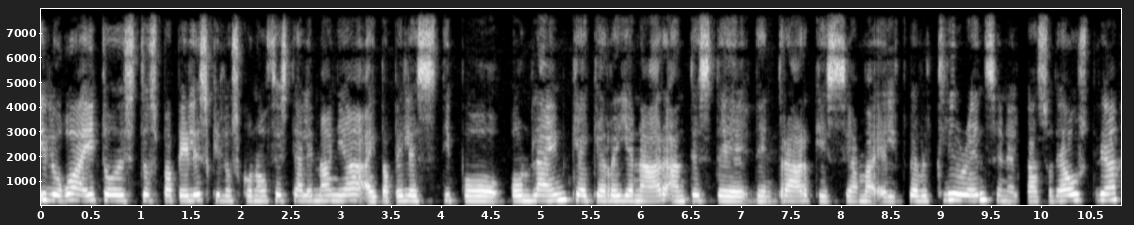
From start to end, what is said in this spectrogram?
Y luego hay todos estos papeles que los conoces de Alemania. Hay papeles tipo online que hay que rellenar antes de, de entrar, que se llama el travel clearance en el caso de Austria.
